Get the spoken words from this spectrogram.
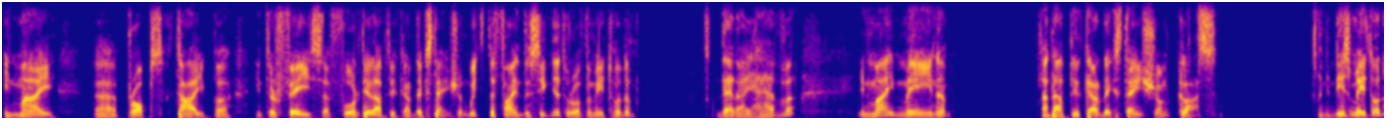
in my uh, props type uh, interface for the adaptive card extension, which defines the signature of a method that I have in my main adaptive card extension class. And in this method,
